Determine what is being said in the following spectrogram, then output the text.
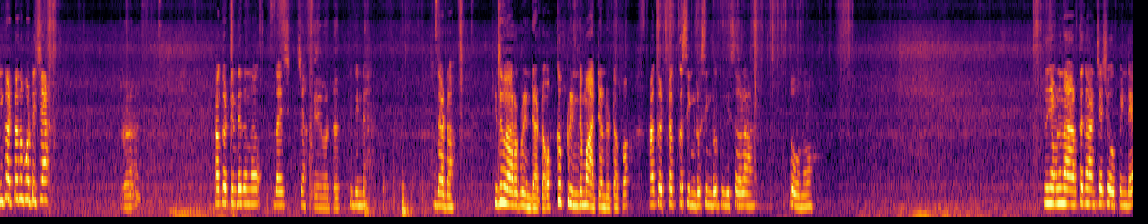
ഈ കെട്ടൊന്ന് പൊട്ടിച്ച. ആ കെട്ടിന്റെ ഇതൊന്ന് ഇതായിച്ച. ഇതിന്റെ ഇതാട്ടോ. ഇത് വേറെ പ്രിന്റ് ആട്ടോ. ഒക്കെ പ്രിന്റ് മാറ്റണ്ട് കേട്ടോ അപ്പൊ ആ കെട്ടൊക്കെ സിംഗിൾ സിംഗിൾ പീസുകളാണ് തോന്നുന്നു. ഇത് നമ്മൾ നേരത്തെ കാണിച്ച ഷോപ്പിന്റെ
